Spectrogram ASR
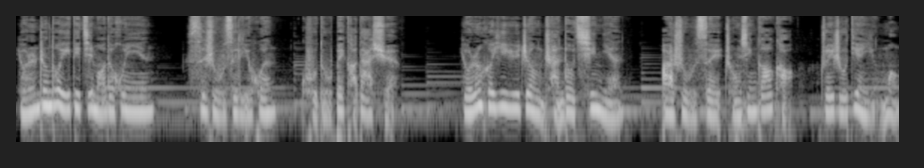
有人挣脱一地鸡毛的婚姻，四十五岁离婚。苦读备考大学，有人和抑郁症缠斗七年，二十五岁重新高考，追逐电影梦。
